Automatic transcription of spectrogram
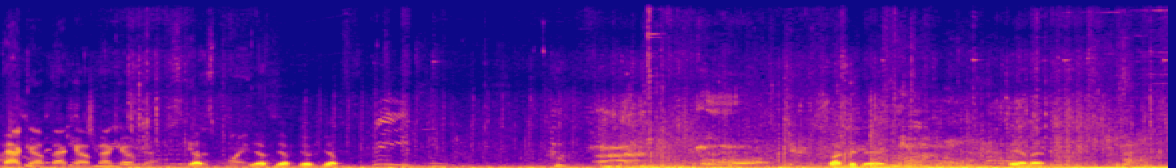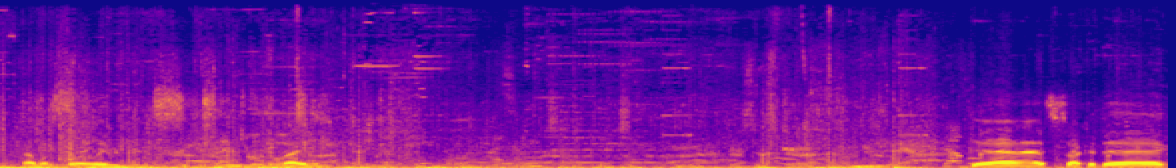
Back up, back up, back up. Yep, point. yep, yep, yep, yep. Suck a dick. Damn it. That went poorly. Nice. Yes, suck a dick.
